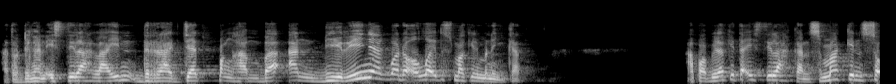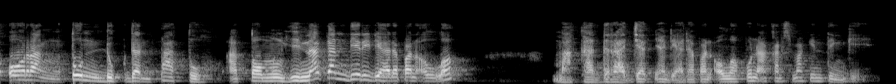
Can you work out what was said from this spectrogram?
Atau dengan istilah lain, derajat penghambaan dirinya kepada Allah itu semakin meningkat. Apabila kita istilahkan semakin seorang tunduk dan patuh atau menghinakan diri di hadapan Allah, maka derajatnya di hadapan Allah pun akan semakin tinggi.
